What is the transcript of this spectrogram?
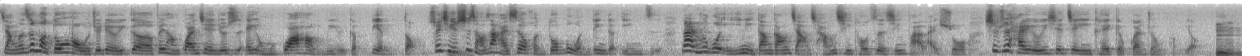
讲了这么多哈，我觉得有一个非常关键，就是哎，我们挂号里面有一个变动，所以其实市场上还是有很多不稳定的因子。那如果以你刚刚讲长期投资的心法来说，是不是还有一些建议可以给观众朋友？嗯，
